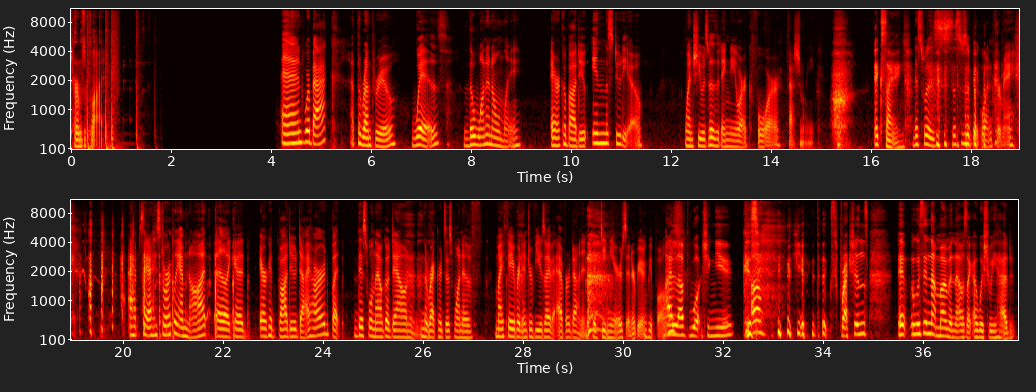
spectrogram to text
Terms apply. And we're back at the run through with the one and only Erykah Badu in the studio when she was visiting New York for Fashion Week. Exciting. This was this was a big one for me. I have to say, I, historically, I'm not uh, like a Erykah Badu diehard, but this will now go down in the records as one of my favorite interviews I've ever done in 15 years interviewing people. I loved watching you because the expressions. It, it was in that moment that I was like, I wish we had,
